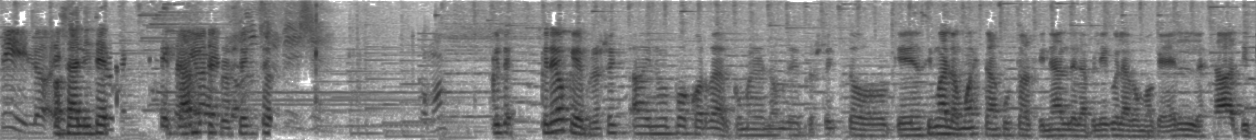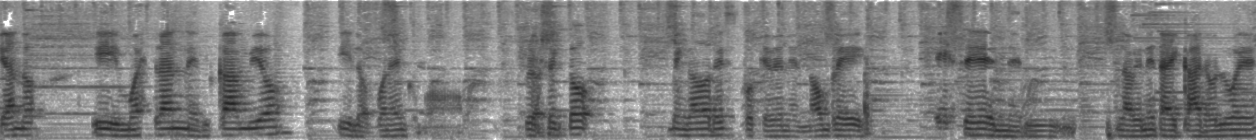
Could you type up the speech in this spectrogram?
Sí, lo, O sea, es- literal, creo que Se salió cambia el proyecto. ¿Cómo? Cre- creo que el proyecto. Ay, no me puedo acordar cómo era el nombre del proyecto. Que encima lo muestran justo al final de la película, como que él estaba tipeando y muestran el cambio y lo ponen como proyecto Vengadores porque ven el nombre ese en, el, en la avioneta de Carol.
